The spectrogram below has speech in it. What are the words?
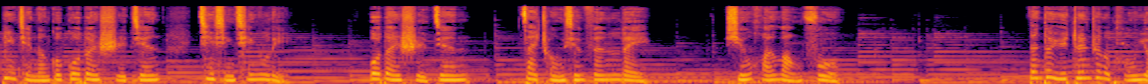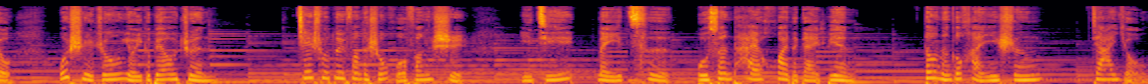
并且能够过段时间进行清理，过段时间再重新分类。循环往复，但对于真正的朋友，我始终有一个标准：接受对方的生活方式，以及每一次不算太坏的改变，都能够喊一声加油。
